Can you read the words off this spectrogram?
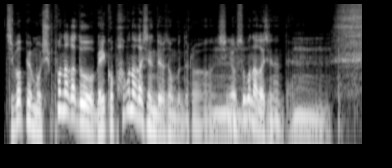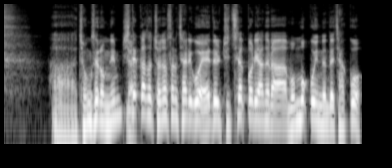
집 앞에 뭐 슈퍼 나가도 메이크업 하고 나가시는데 여성분들은 신경 쓰고 나가시는데. 음. 아 정세롬님 시댁 네. 가서 저녁상 차리고 애들 뒤치락거리 하느라 못 먹고 있는데 자꾸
